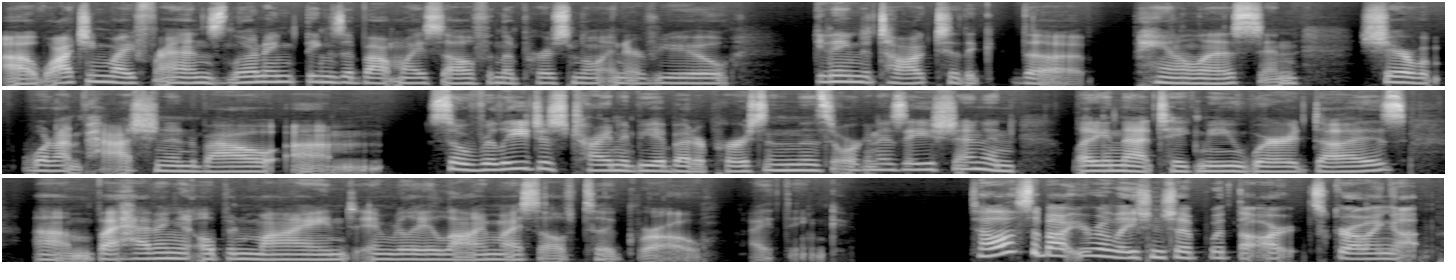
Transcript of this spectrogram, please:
uh, watching my friends, learning things about myself in the personal interview, getting to talk to the, the panelists and share what, what I'm passionate about. Um, so, really, just trying to be a better person in this organization and letting that take me where it does, um, but having an open mind and really allowing myself to grow, I think. Tell us about your relationship with the arts growing up.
